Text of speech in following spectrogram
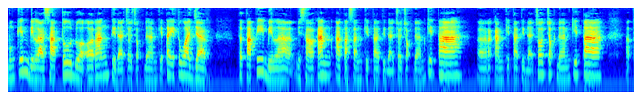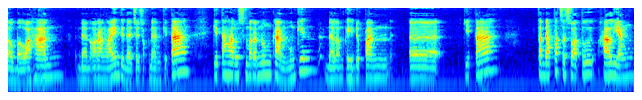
mungkin bila satu dua orang tidak cocok dengan kita itu wajar. Tetapi bila misalkan atasan kita tidak cocok dengan kita, uh, rekan kita tidak cocok dengan kita atau bawahan dan orang lain tidak cocok dengan kita, kita harus merenungkan. Mungkin dalam kehidupan uh, kita terdapat sesuatu hal yang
